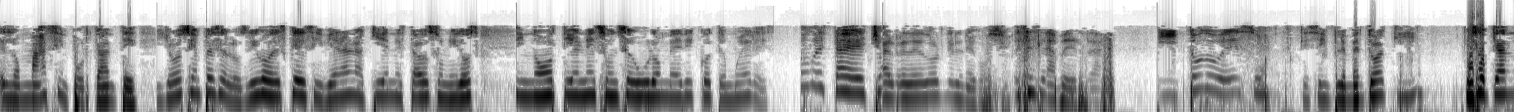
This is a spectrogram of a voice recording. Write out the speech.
Lo más importante, yo siempre se los digo, es que si vienen aquí en Estados Unidos, si no tienes un seguro médico, te mueres. Todo está hecho alrededor del negocio. Esa es la verdad. Y todo eso que se implementó aquí es lo que han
